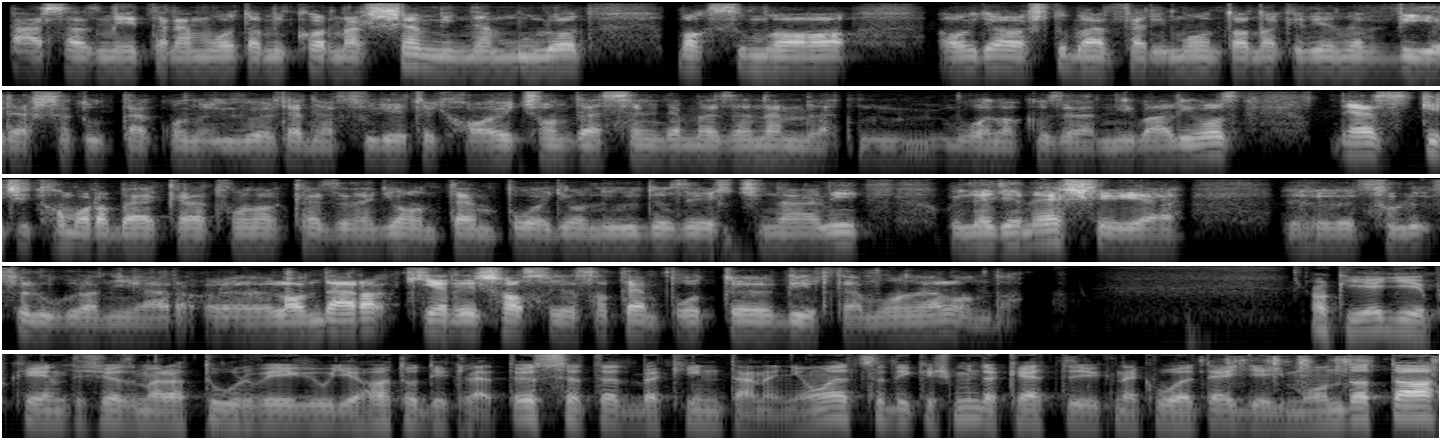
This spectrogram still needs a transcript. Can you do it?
pár száz méteren volt, amikor már semmi nem múlott, maximum, a, ahogy a Stubán Feri mondta, annak idején véresre tudták volna üvölteni a fülét, hogy hajtson, de szerintem ezzel nem lett volna közelebb Nibalihoz. Ez kicsit hamarabb el kellett volna kezdeni egy olyan tempó, egy olyan üldözést csinálni, hogy legyen esélye föl, fölugrani Landára. Kérdés az, hogy ezt a tempót bírtam volna el Landa aki egyébként, és ez már a túr vége, ugye hatodik lett összetettbe, Kintán a nyolcadik, és mind a kettőjüknek volt egy-egy mondata.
